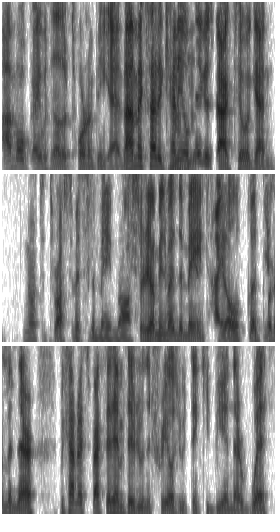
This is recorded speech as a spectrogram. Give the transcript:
I'm okay with another tournament being added. I'm excited Kenny Mhm. Omega's back too. Again, you don't have to thrust him into the main roster. I mean, the main Yes. title. Good, put him in there. We kind of expected him. If they're doing the trios, you would think he'd be in there with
